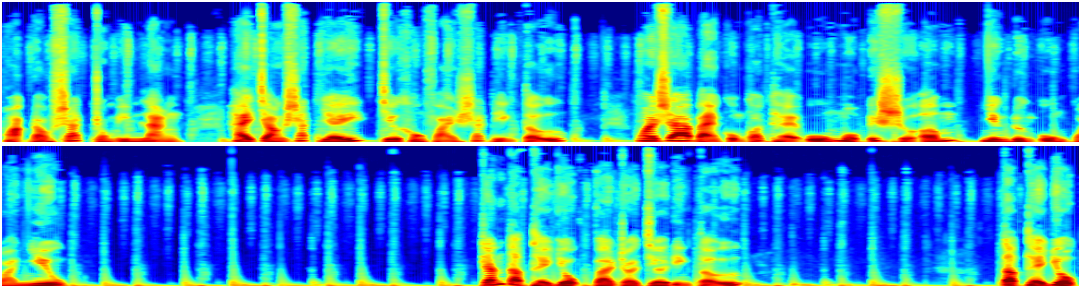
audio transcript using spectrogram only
hoặc đọc sách trong im lặng. Hãy chọn sách giấy chứ không phải sách điện tử. Ngoài ra bạn cũng có thể uống một ít sữa ấm nhưng đừng uống quá nhiều. Tránh tập thể dục và trò chơi điện tử. Tập thể dục,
